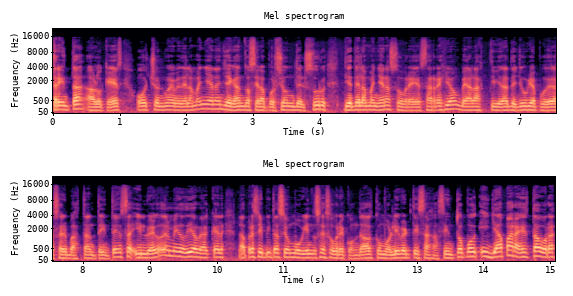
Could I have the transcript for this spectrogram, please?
30 a lo que es 8 9 de la mañana, llegando hacia la porción del sur 10 de la mañana sobre esa región. Vea la actividad de lluvia pudiera ser bastante intensa y luego del mediodía vea que la precipitación moviéndose sobre condados como Liberty, San Jacinto, y ya para esta hora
